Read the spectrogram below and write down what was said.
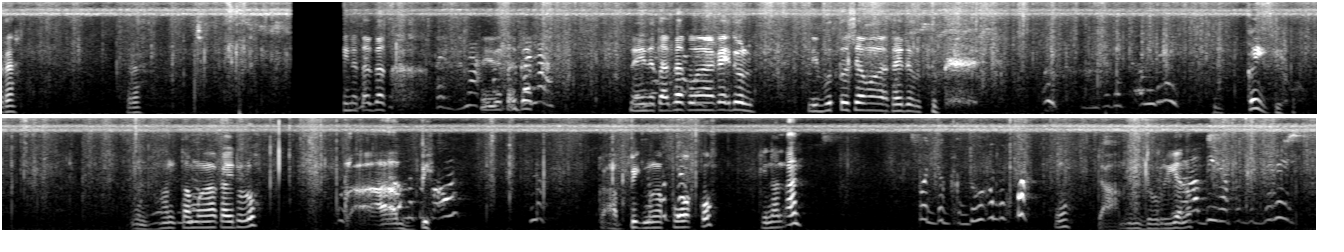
tara tara. Hinatagak. Nahinatagak ko mga kaidol. Nibuto siya mga kaidol. Tug. Kay. Hanta mga kaidol oh. Grabe. Grabe mga puwak ko. Kinanan. Duha ka buka. Oh, daming durian oh. Grabe na pag diri.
